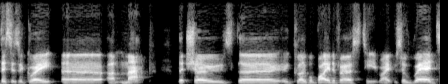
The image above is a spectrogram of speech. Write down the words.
this is a great uh, uh, map that shows the global biodiversity, right? So red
